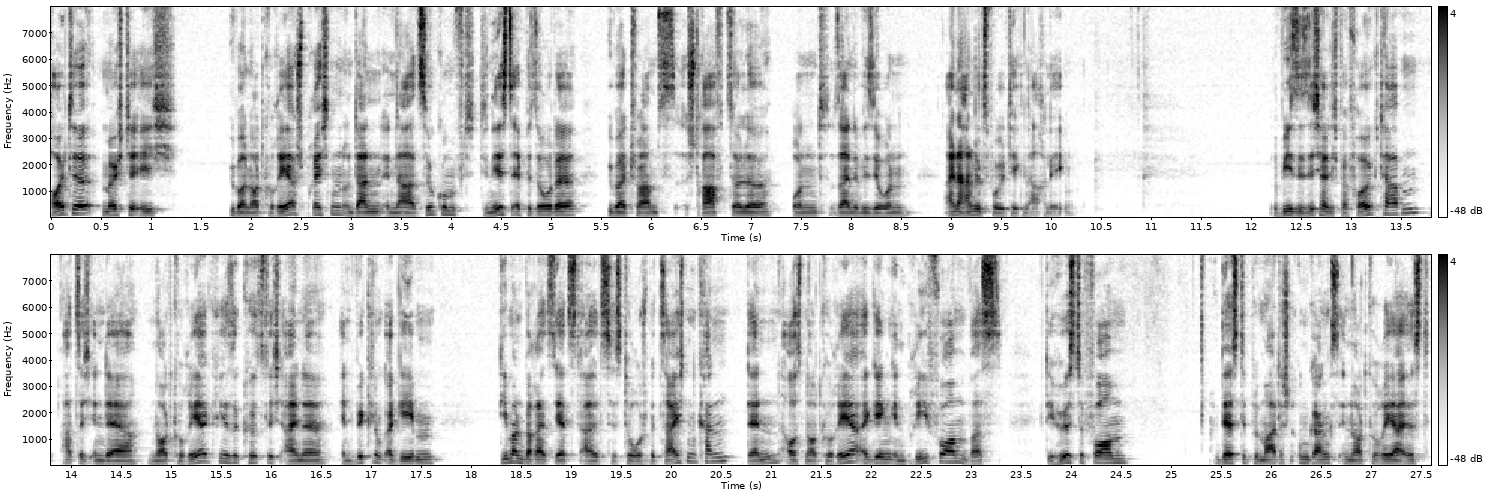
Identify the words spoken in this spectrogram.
Heute möchte ich über Nordkorea sprechen und dann in naher Zukunft die nächste Episode über Trumps Strafzölle und seine Vision einer Handelspolitik nachlegen. Wie Sie sicherlich verfolgt haben, hat sich in der Nordkorea-Krise kürzlich eine Entwicklung ergeben, die man bereits jetzt als historisch bezeichnen kann, denn aus Nordkorea erging in Briefform, was die höchste Form des diplomatischen Umgangs in Nordkorea ist,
